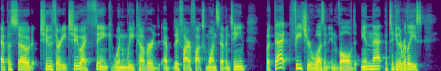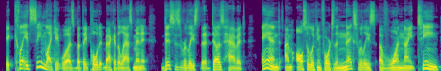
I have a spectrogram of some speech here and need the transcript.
episode 232, I think, when we covered the Firefox 117, but that feature wasn't involved in that particular release. It, it seemed like it was, but they pulled it back at the last minute. This is a release that it does have it. And I'm also looking forward to the next release of 119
